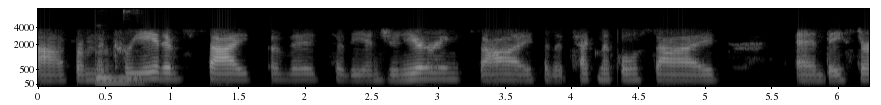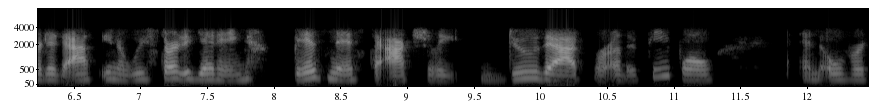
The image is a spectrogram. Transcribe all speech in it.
Uh, from the hmm creative side of it to the engineering side to the technical side. And they started ask, you know, we started getting business to actually do that for other people and over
